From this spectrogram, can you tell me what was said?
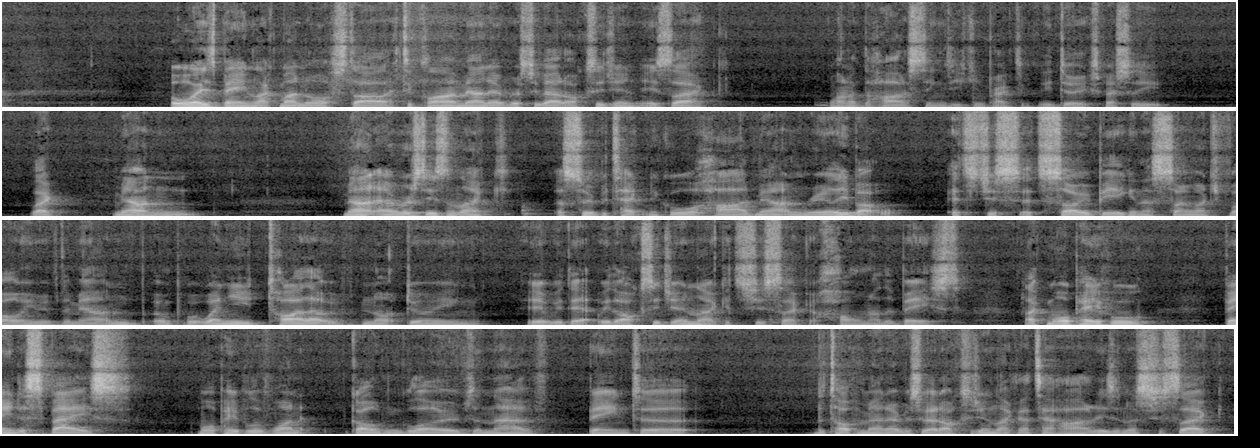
always been like my north star. Like to climb Mount Everest without oxygen is like one of the hardest things you can practically do, especially like mountain Mount Everest isn't like a super technical or hard mountain really, but it's just it's so big and there's so much volume of the mountain. But when you tie that with not doing it with with oxygen, like it's just like a whole nother beast. Like more people been to space, more people have won Golden Globes than they have been to the top of Mount Everest without oxygen. Like that's how hard it is, and it's just like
